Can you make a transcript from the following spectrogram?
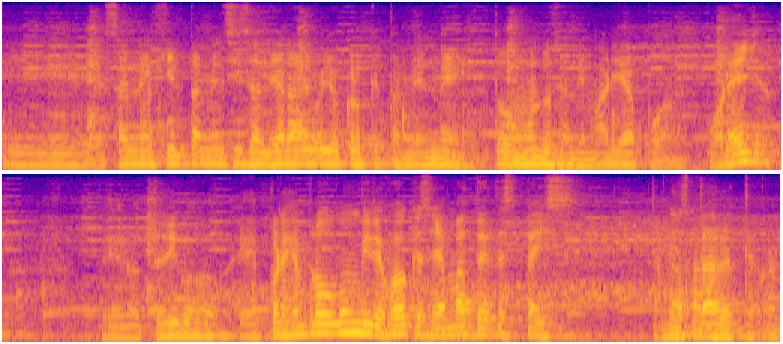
Eh, Silent Hill también si saliera algo, yo creo que también me todo el mundo se animaría por, por ello. Pero te digo, eh, por ejemplo, hubo un videojuego que se llama Dead Space. También Ajá. está de terror,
